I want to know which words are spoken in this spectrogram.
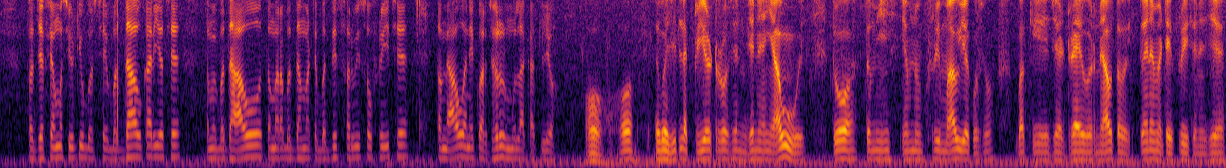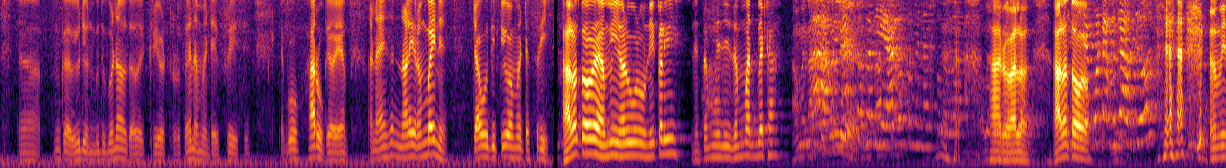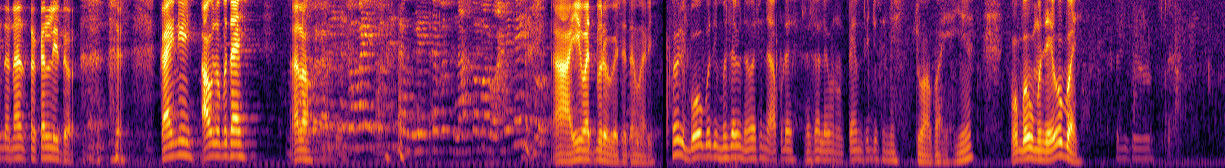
તો જે ફેમસ યુટ્યુબર છે બધા આવકાર્ય છે. તમે બધા આવો તમારા બધા માટે બધી જ સર્વિસો ફ્રી છે. તમે આવો અને એકવાર જરૂર મુલાકાત લ્યો. ઓહો તો ભાઈ જેટલા ક્રિએટરો છે ને જેને અહીંયા આવવું હોય તો તમે એમને ફ્રીમાં આવી શકો છો. બાકી જે ડ્રાઈવરને આવતા હોય તો એના માટે ફ્રી છે ને જે શું કહેવાય વીડિયો ને બધું બનાવતા હોય ક્રિએટરો તો એના માટે ફ્રી છે. એટલે બહુ સારું કહેવાય એમ. અને અહીંયા છે ને નાળી રંબાઈ ને ચાવુથી પીવા માટે ફ્રી હાલો તો હવે અમે હળવું હળવું નીકળી ને તમે હજી જમવા જ બેઠા? અમે નાસ્તો કરી લઈએ. સારું હાલો હાલો. તો અમે તો નાસ્તો કરી લીધો. કાંઈ નહીં આવજો બધાય. હાલો. હા એ વાત બરોબર છે તમારી. ફેમિલી બહુ બધી મજા આવી ને હવે છે ને આપણે રજા લેવાનો ટાઈમ થઈ જશે ને. જો આ ભાઈ અહીંયા. બહુ બહુ મજા આવી હો ભાઈ. થેન્ક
